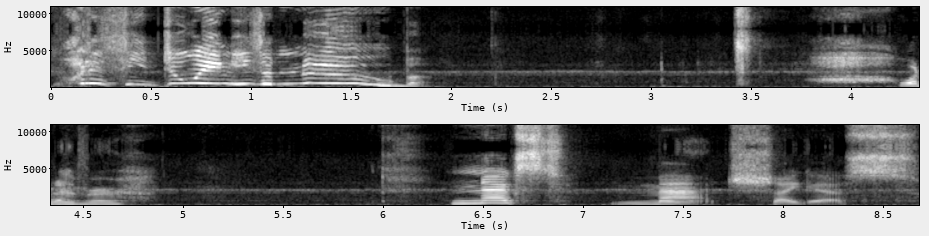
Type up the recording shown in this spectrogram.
what is he doing? He's a noob! Whatever. Next match, I guess.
